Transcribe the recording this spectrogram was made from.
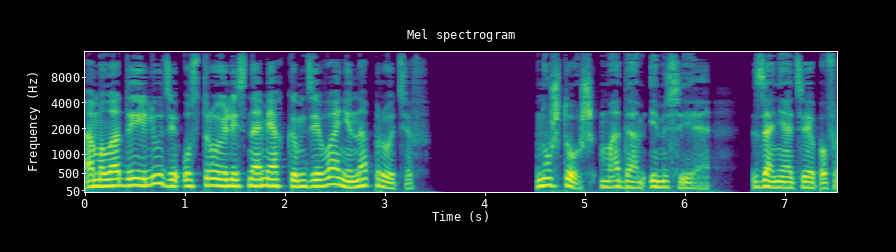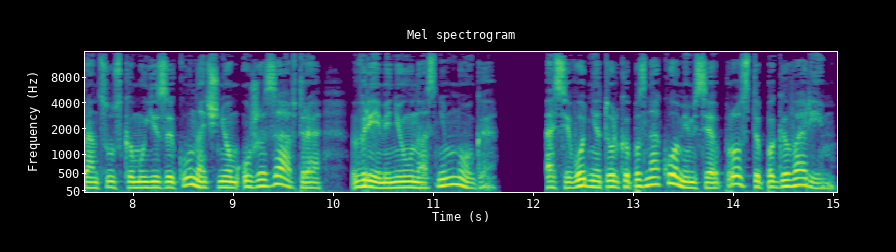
а молодые люди устроились на мягком диване напротив. «Ну что ж, мадам и месье, занятия по французскому языку начнем уже завтра, времени у нас немного. А сегодня только познакомимся, просто поговорим.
